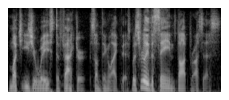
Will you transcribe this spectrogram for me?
much easier ways to factor something like this. But it's really the same thought process.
